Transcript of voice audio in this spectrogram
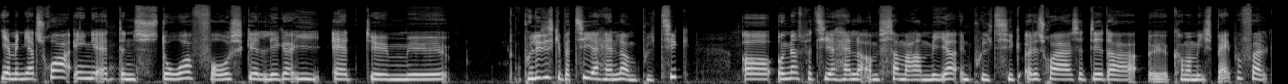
Jamen, jeg tror egentlig, at den store forskel ligger i, at øhm, øh, politiske partier handler om politik, og ungdomspartier handler om så meget mere end politik. Og det tror jeg også er det, der øh, kommer mest bag på folk,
